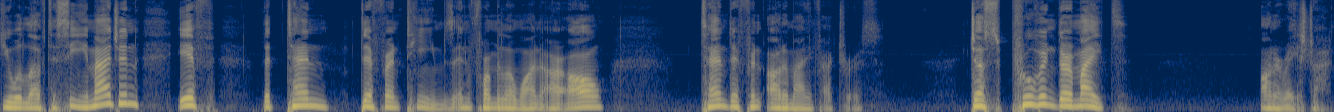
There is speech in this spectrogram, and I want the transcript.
you would love to see. Imagine if the 10 different teams in Formula 1 are all 10 different auto manufacturers just proving their might on a racetrack.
